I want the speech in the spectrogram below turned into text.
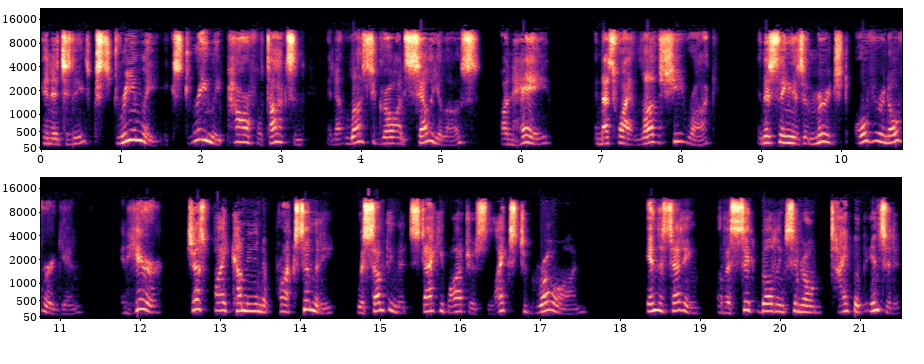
And it's an extremely, extremely powerful toxin, and it loves to grow on cellulose, on hay, and that's why it loves sheetrock. And this thing has emerged over and over again. And here, just by coming into proximity with something that Stachybotrys likes to grow on in the setting of a sick building syndrome type of incident,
